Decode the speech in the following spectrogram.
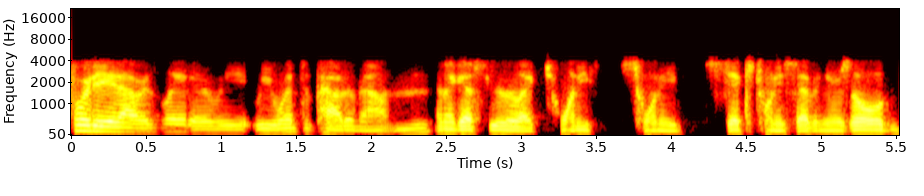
48 hours later, we, we went to Powder Mountain and I guess we were like 20, 26, 27 years old.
